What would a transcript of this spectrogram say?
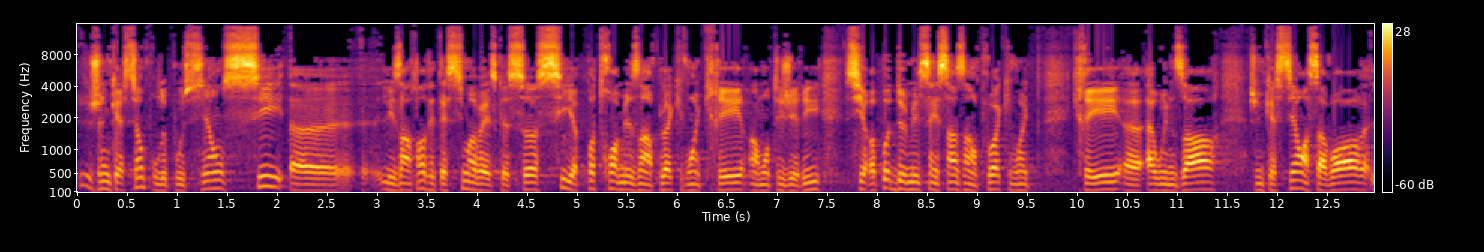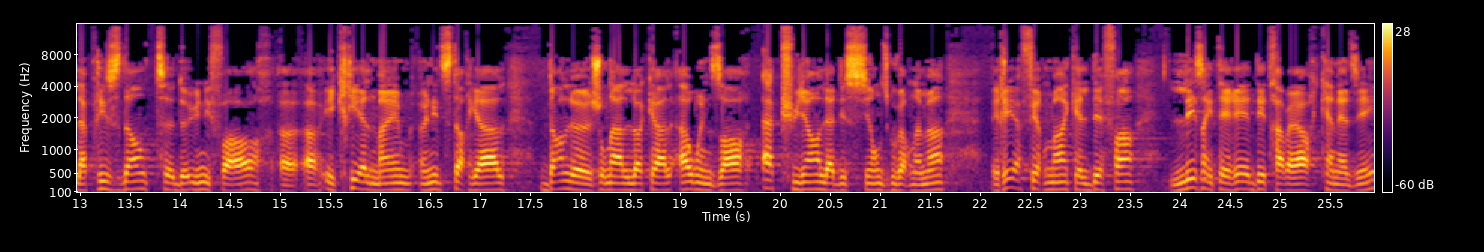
J'ai une question pour l'opposition. Si euh, les ententes étaient si mauvaises que ça, s'il n'y a pas 3 000 emplois qui vont être créés en Montérégie, s'il n'y aura pas 2 500 emplois qui vont être créés euh, à Windsor, j'ai une question à savoir, la présidente de Unifor euh, a écrit elle-même un éditorial dans le journal local à Windsor appuyant la décision du gouvernement réaffirmant qu'elle défend les intérêts des travailleurs canadiens.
